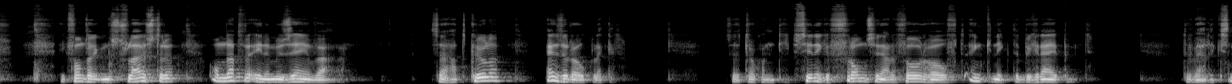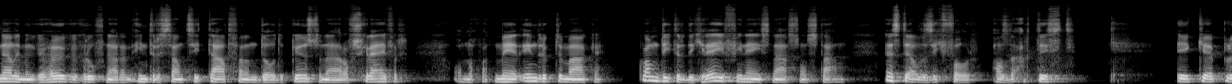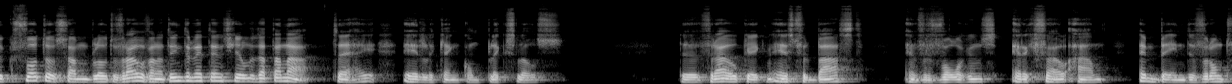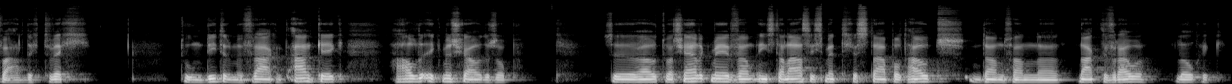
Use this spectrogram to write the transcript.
Ik vond dat ik moest fluisteren omdat we in een museum waren. Ze had krullen en ze rook lekker. Ze trok een diepzinnige frons in haar voorhoofd en knikte begrijpend. Terwijl ik snel in mijn geheugen groef naar een interessant citaat van een dode kunstenaar of schrijver, om nog wat meer indruk te maken, kwam Dieter de Greef ineens naast ons staan en stelde zich voor als de artiest. Ik eh, pluk foto's van blote vrouwen van het internet en schilder dat daarna, zei hij, eerlijk en complexloos. De vrouw keek me eerst verbaasd en vervolgens erg vuil aan en beende verontwaardigd weg. Toen Dieter me vragend aankeek, haalde ik mijn schouders op. Ze houdt waarschijnlijk meer van installaties met gestapeld hout dan van uh, naakte vrouwen, ik.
